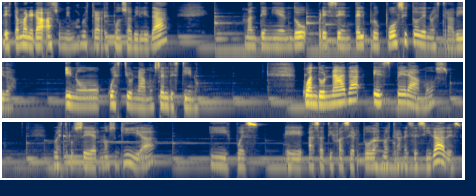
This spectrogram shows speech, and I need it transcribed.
De esta manera asumimos nuestra responsabilidad manteniendo presente el propósito de nuestra vida y no cuestionamos el destino. Cuando nada esperamos, nuestro ser nos guía y pues eh, a satisfacer todas nuestras necesidades.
